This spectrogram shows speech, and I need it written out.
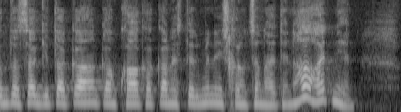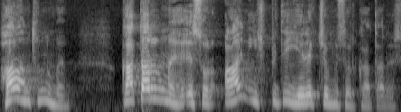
տնտեսագիտական կամ քաղաքական այս տերմինը իշխանության հայտ են։ Հա, հայտնի են։ Հա, ընդունում եմ։ Կատարում է այսօր այն, ինչ պիտի 3 չեմ այսօր կատարեր։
